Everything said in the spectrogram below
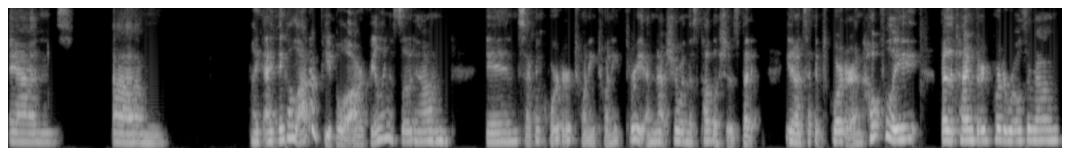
And um like i think a lot of people are feeling a slowdown in second quarter 2023 i'm not sure when this publishes but you know in second quarter. And hopefully by the time third quarter rolls around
